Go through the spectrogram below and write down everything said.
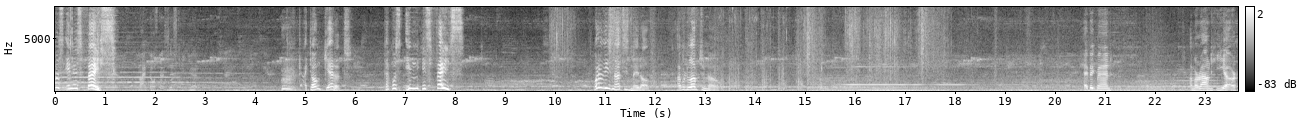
That was in his face! I don't get it. That was in his face! What are these Nazis made of? I would love to know. Hey big man. I'm around here.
